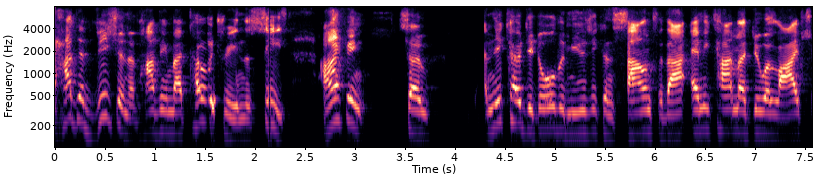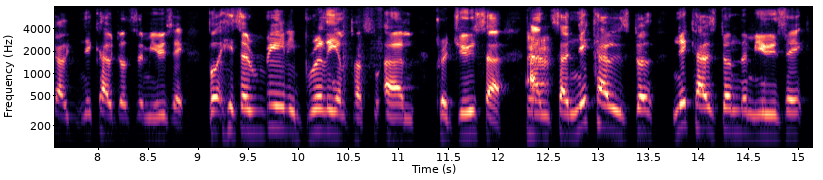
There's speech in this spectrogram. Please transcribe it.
had a vision of having my poetry in the seats. I think so. Nico did all the music and sound for that. Anytime I do a live show, Nico does the music. But he's a really brilliant perf- um, producer, Yeah. and so Nico's done. Nico's done the music.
